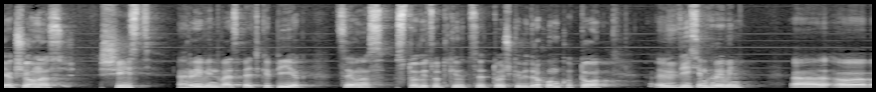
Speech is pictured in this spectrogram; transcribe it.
Якщо у нас 6 гривень 25 копійок це у нас 100%, це точка відрахунку, то е, 8 гривень е, е,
